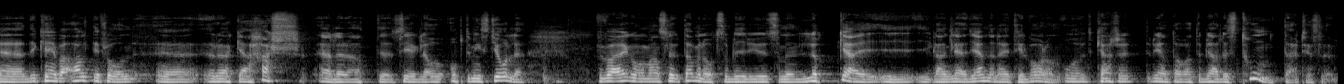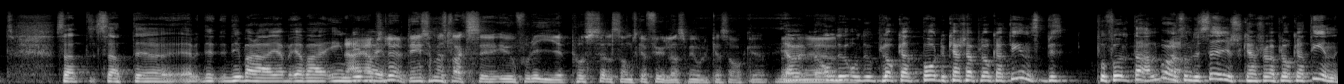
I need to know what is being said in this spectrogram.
Eh, Det kan ju vara allt ifrån eh, röka hasch eller att segla optimistjolle. För varje gång man slutar med något så blir det ju som en lucka i, i, bland glädjeämnena i tillvaron. Och kanske rent av att det blir alldeles tomt där till slut. Så att, så att eh, det, det är bara, jag, jag bara inbillar Nej, absolut. Det är som en slags eh, euforipussel som ska fyllas med olika saker. Ja, Men, eh, om, du, om du plockat bort, du kanske har plockat in på fullt allvar som du säger så kanske du har plockat in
